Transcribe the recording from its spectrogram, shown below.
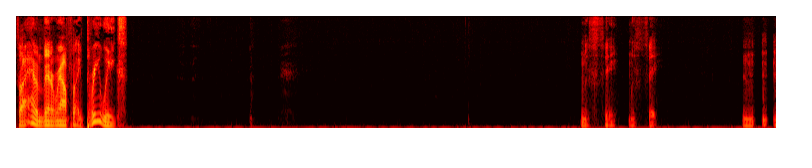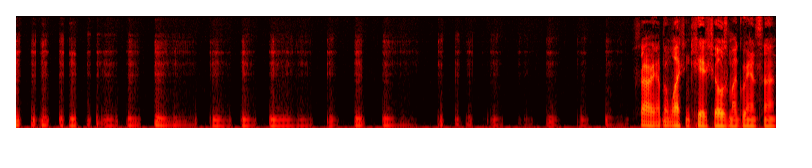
So I haven't been around for like three weeks. Let me see. Let me see. Sorry, I've been watching kid shows my grandson.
